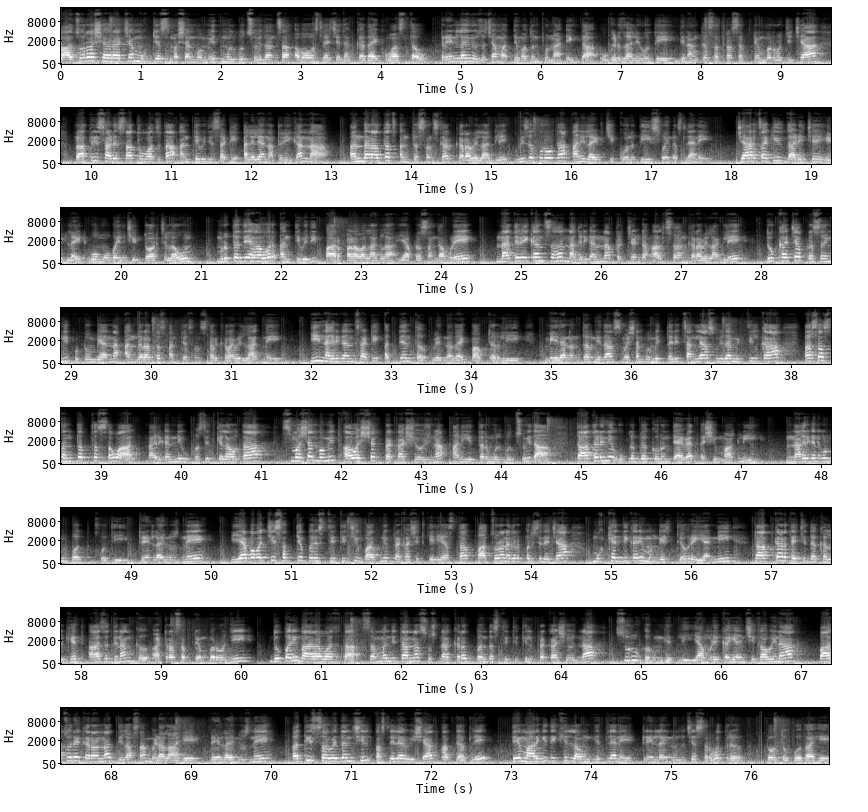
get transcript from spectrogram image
पाचोरा शहराच्या मुख्य स्मशानभूमीत मूलभूत सुविधांचा अभाव असल्याचे धक्कादायक वास्तव ट्रेन लाईन न्यूजच्या माध्यमातून पुन्हा एकदा उघड झाले होते. दिनांक सतरा सप्टेंबर रोजीच्या रात्री साडेसात वाजता अंत्यविधीसाठी आलेल्या नातेवाईकांना अंधारातच अंत्यसंस्कार करावे लागले. वीज पुरवठा आणि लाईटची कोणतीही सोय नसल्याने चारचाकी गाडीचे हेडलाईट व मोबाईलची टॉर्च लावून मृतदेहावर अंत्यविधी पार पाडावा लागला. या प्रसंगामुळे नातेवाईकांसह नागरिकांना प्रचंड हाल सहन करावे लागले. दुःखाच्या प्रसंगी कुटुंबियांना अंधारातच अंत्यसंस्कार करावे लागणे ही नागरिकांसाठी अत्यंत वेदनादायक बाब ठरली. मेल्यानंतर निदान स्मशानभूमीत तरी चांगल्या सुविधा मिळतील का? असा संतप्त सवाल नागरिकांनी उपस्थित केला होता. स्मशानभूमीत आवश्यक प्रकाश योजना आणि इतर मूलभूत सुविधा तातडीने उपलब्ध करून द्याव्यात अशी मागणी नागरिकांकडून होत होती. ट्रेन लाईन न्यूजने याबाबतची सत्य परिस्थितीची बातमी प्रकाशित केली असता पाचोरा नगर परिषदेच्या मुख्याधिकारी मंगेश देवरे यांनी तात्काळ त्याची दखल घेत आज दिनांक अठरा सप्टेंबर रोजी दुपारी बारा वाजता संबंधितांना सूचना करत बंद स्थितीतील प्रकाश योजना सुरू करून घेतली. यामुळे काही अंशी का होईना पाचोरेकरांना दिलासा मिळाला आहे. ट्रेन लाईन न्यूजने अतिसंवेदनशील असलेल्या विषयात हात घातले ते मार्गी देखील लावून घेतल्याने ट्रेन लाईन न्यूजचे सर्वत्र कौतुक होत आहे.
